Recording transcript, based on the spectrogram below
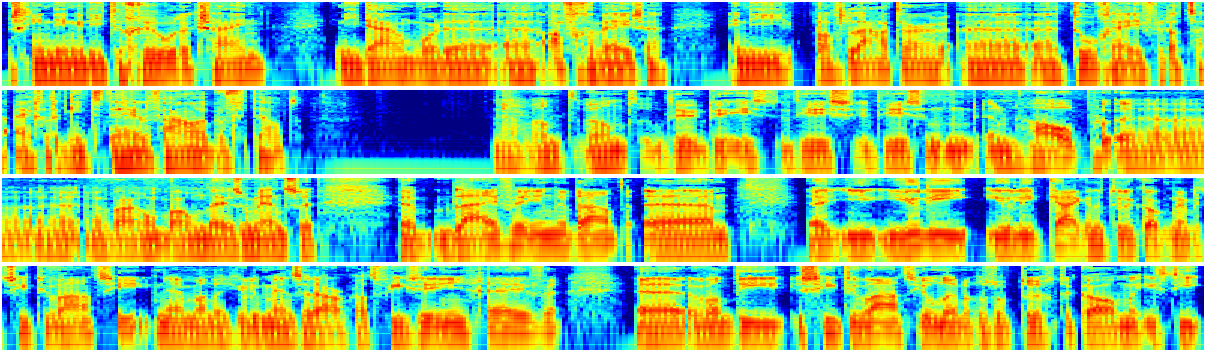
Misschien dingen die te gruwelijk zijn. En die daarom worden uh, afgewezen. En die pas later toegeven dat ze eigenlijk niet het hele verhaal hebben verteld. Ja, want, want er, er, is, er, is, er is een, een hoop uh, waarom, waarom deze mensen uh, blijven inderdaad. jullie, jullie kijken natuurlijk ook naar de situatie. Ik neem aan dat jullie mensen daar ook adviezen in geven. want die situatie, om daar nog eens op terug te komen... is die,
